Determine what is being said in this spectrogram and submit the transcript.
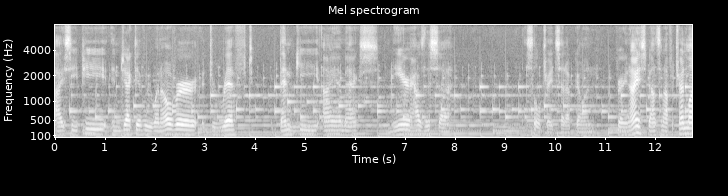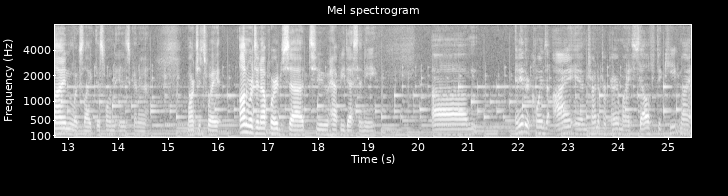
ICP, Injective, we went over. Drift, Benke, IMX, Near. How's this uh, this little trade setup going? Very nice, bouncing off a trend line. Looks like this one is gonna march its way onwards and upwards uh, to happy destiny. Um, any other coins I am trying to prepare myself to keep my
